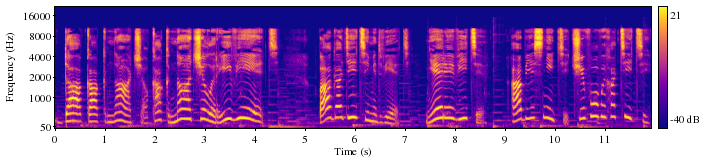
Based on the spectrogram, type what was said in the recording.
Да как начал, как начал реветь. Погодите, медведь, не ревите, объясните, чего вы хотите.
